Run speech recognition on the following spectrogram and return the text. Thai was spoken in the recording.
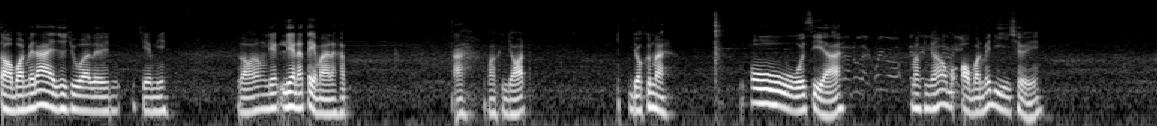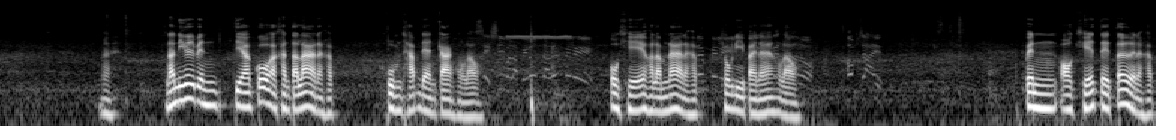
ต่อบอลไม่ได้ชัวร์เลยเกมนี้ เราต้องเรียกเรียกนักเตะมานะครับ อะ มาขึ้นยอด ยกขึ้นมา โอ้เสีย มาขึ้นยอดออกบอลไม่ดีเฉยอะ นัดนี้ก็จะเป็นเตียโกอาคันตาล่านะครับ คุมทัพแดนกลางของเรา โอเคเขาล้ำหน้านะครับ โชคดีไปนะของเรา เป็นออเคสเตเตอร์นะครับ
